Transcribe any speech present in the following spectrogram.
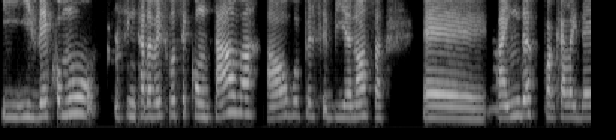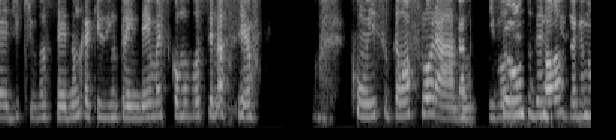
e, e ver como, assim, cada vez que você contava algo, eu percebia, nossa, é, ainda com aquela ideia de que você nunca quis empreender, mas como você nasceu com isso tão aflorado. E você Pronto, dentro só, disso, eu não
